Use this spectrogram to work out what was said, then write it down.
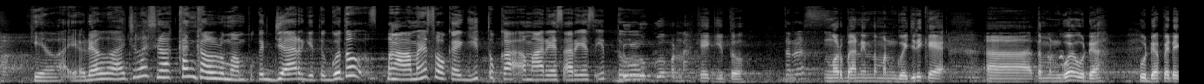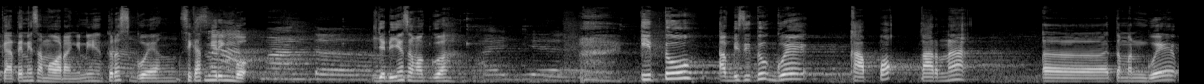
gila ya udah lo aja lah silakan kalau lo mampu kejar gitu. Gue tuh pengalamannya selalu kayak gitu kak sama Aries Aries itu. dulu gue pernah kayak gitu Terus ngorbanin temen gue jadi kayak eh, temen gue udah udah PDKT nih sama orang ini terus gue yang sikat miring bo. Mantep. jadinya sama gue itu abis itu gue kapok karena eh, temen gue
